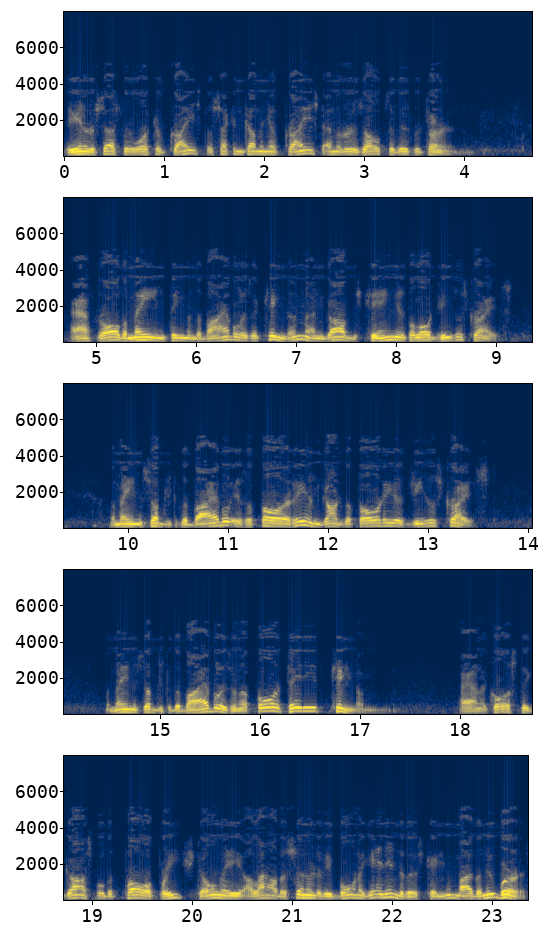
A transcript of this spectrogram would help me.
the intercessory work of Christ, the second coming of Christ, and the results of his return. After all, the main theme in the Bible is a kingdom, and God's king is the Lord Jesus Christ. The main subject of the Bible is authority, and God's authority is Jesus Christ. The main subject of the Bible is an authoritative kingdom. And of course, the gospel that Paul preached only allowed a sinner to be born again into this kingdom by the new birth.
